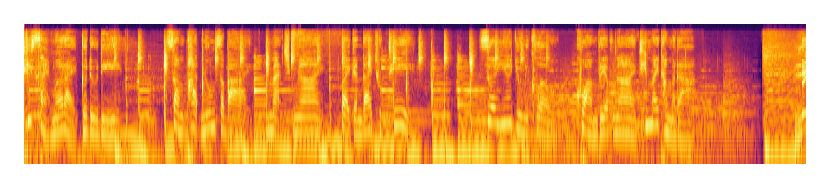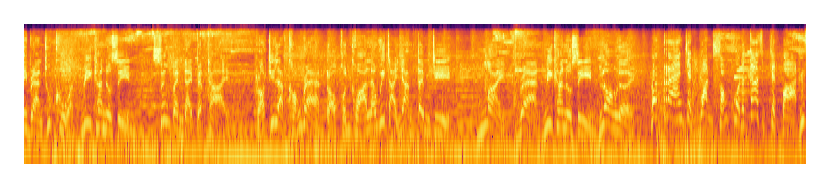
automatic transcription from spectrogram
ที่ใส่เมื่อไหร่ก็ดูดี สัมผัสนุ่มสบาย แมทช์ง่าย ไปกันได้ทุกที่ เสื้อยืดยูนิโคลความเรียบง่ายที่ไม่ธรรมดา ในแบรนด์ทุกขวดมีคาโนซีน ซึ่งเป็นไดเปปไทด์เพราะที่แลบของแบรนด์เราค้นคว้าและวิจัยอย่างเต็มที่ใหม่แบรนด์มีคาโนซีน ลองเลย ลดแรง 7 วัน 2 ขวดละ97 บาท ถึง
